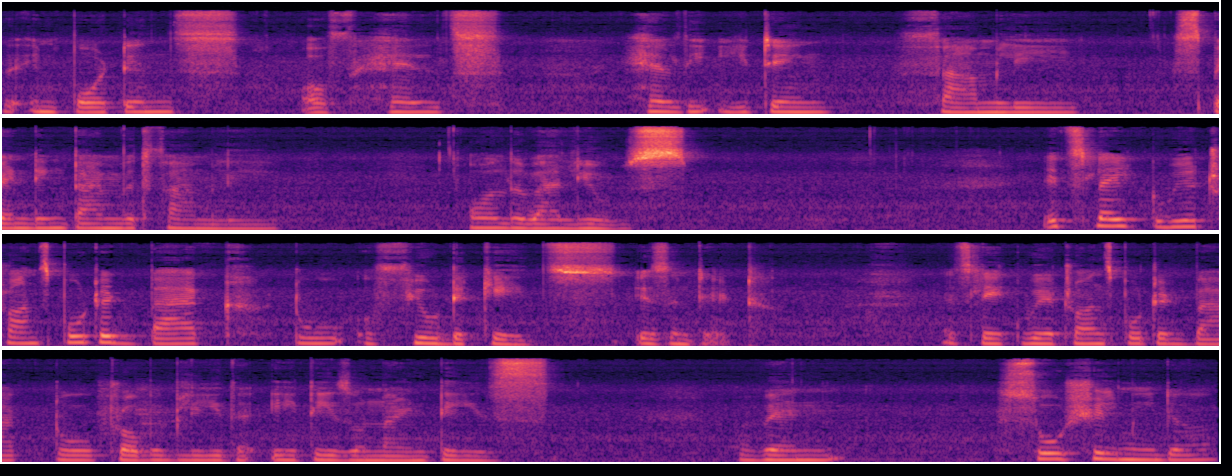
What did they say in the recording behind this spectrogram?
the importance of health healthy eating family spending time with family all the values. It's like we are transported back to a few decades isn't it? It's like we are transported back to probably the 80s or 90s when social media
